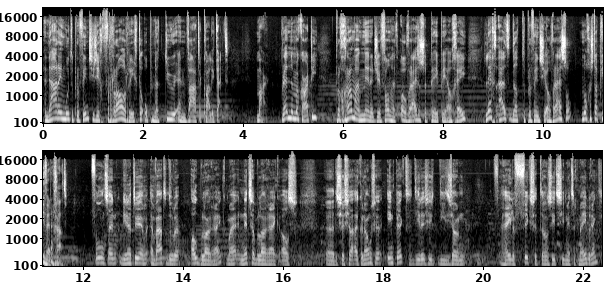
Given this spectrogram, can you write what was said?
En daarin moet de provincie zich vooral richten op natuur- en waterkwaliteit. Maar Brandon McCarthy, programmamanager van het Overijsselse PPLG, legt uit dat de provincie Overijssel nog een stapje verder gaat. Voor ons zijn die natuur- en waterdoelen ook belangrijk, maar net zo belangrijk als uh, de sociaal-economische impact die, die zo'n hele fikse transitie met zich meebrengt.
